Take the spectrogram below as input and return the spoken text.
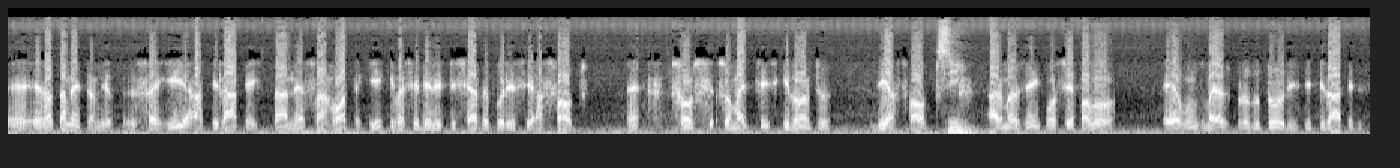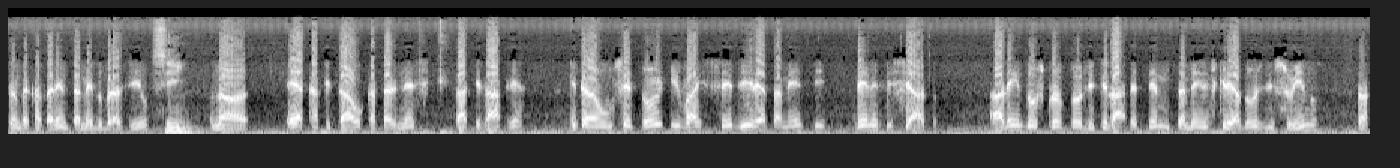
É, exatamente, Hamilton. Isso aí, a tilápia está nessa rota aqui, que vai ser beneficiada por esse asfalto. Né? São, são mais de 6 quilômetros de asfalto. Sim. Armazém, como você falou, é um dos maiores produtores de tilápia de Santa Catarina, também do Brasil. Sim. Na, é a capital catarinense da tilápia. Então é um setor que vai ser diretamente beneficiado. Além dos produtores de tilápia, temos também os criadores de suíno. Tá?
